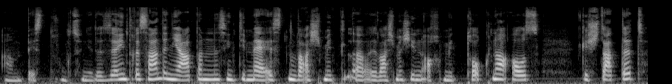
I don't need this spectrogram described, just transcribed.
am besten funktioniert. Das ist sehr interessant. In Japan sind die meisten Waschmittel, äh, Waschmaschinen auch mit Trockner ausgestattet,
